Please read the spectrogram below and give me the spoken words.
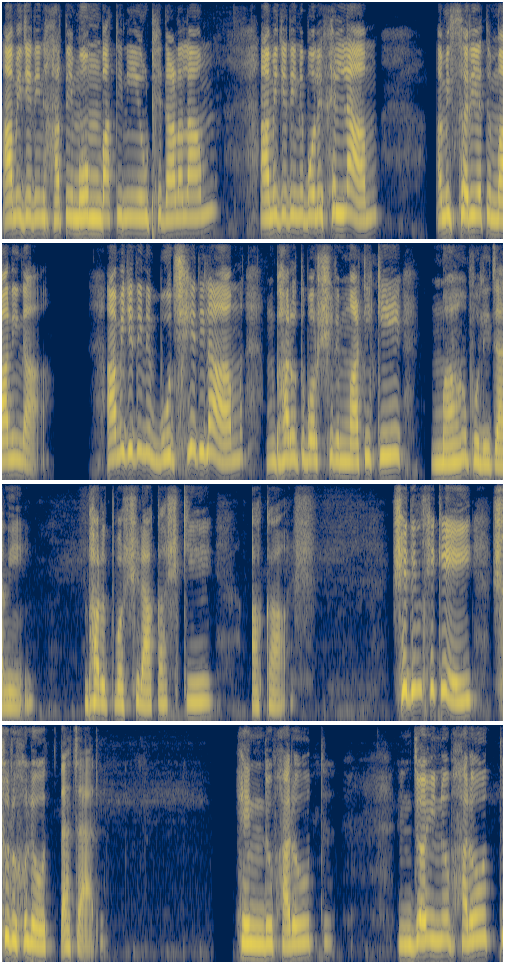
আমি যেদিন হাতে মোমবাতি নিয়ে উঠে দাঁড়ালাম, আমি যেদিন বলে ফেললাম আমি শরিয়ত মানি না। আমি যেদিন বুঝিয়ে দিলাম, ভারতবর্ষের মাটিকে মা বলে জানি, ভারতবর্ষের আকাশকে আকাশ। সেদিন থেকেই শুরু হলো অত্যাচার। হিন্দু ভারত, জৈন ভারত,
